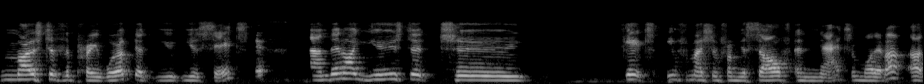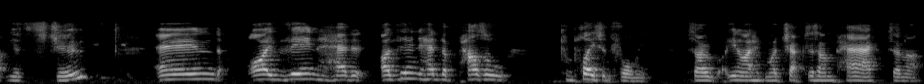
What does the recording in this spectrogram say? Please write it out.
most of the pre-work that you, you set. And then I used it to get information from yourself and Nat and whatever, uh, your Stu. And I then had it, I then had the puzzle completed for me. So, you know, I had my chapters unpacked and a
